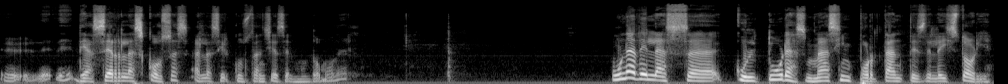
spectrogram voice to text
de, hacer las cosas a las circunstancias del mundo moderno. Una de las eh, culturas más importantes de la historia,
